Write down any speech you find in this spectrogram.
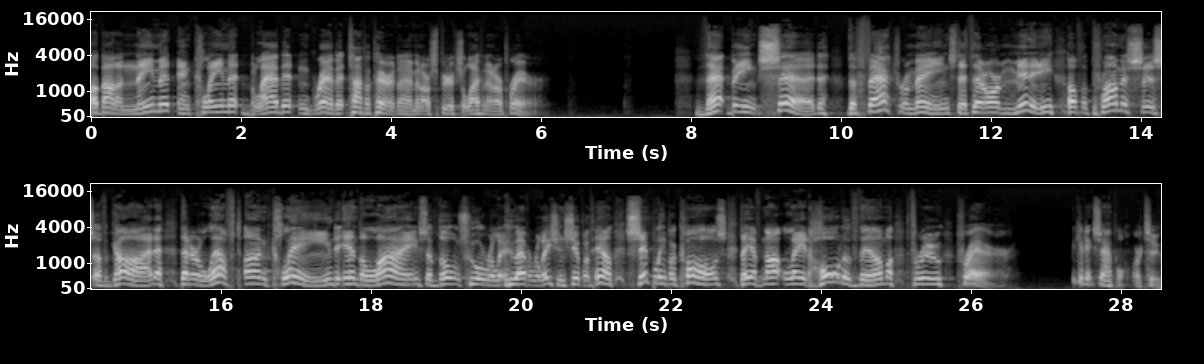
about a name it and claim it, blab it and grab it type of paradigm in our spiritual life and in our prayer. That being said, the fact remains that there are many of the promises of God that are left unclaimed in the lives of those who, are, who have a relationship with Him simply because they have not laid hold of them through prayer. Let me give an example or two.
